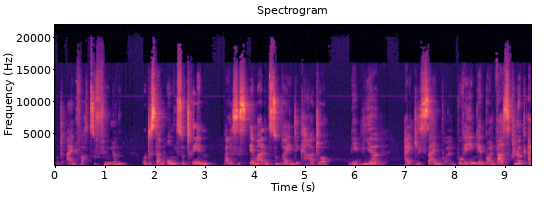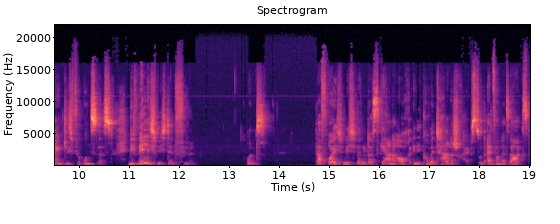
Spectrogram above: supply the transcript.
Und einfach zu fühlen und es dann umzudrehen, weil es ist immer ein super Indikator, wie wir eigentlich sein wollen, wo wir hingehen wollen, was Glück eigentlich für uns ist. Wie will ich mich denn fühlen? Und da freue ich mich, wenn du das gerne auch in die Kommentare schreibst und einfach mal sagst,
